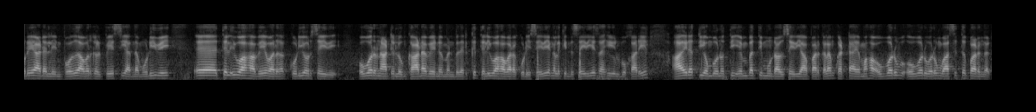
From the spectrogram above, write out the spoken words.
உரையாடலின் போது அவர்கள் பேசிய அந்த முடிவை தெளிவாகவே வரக்கூடிய ஒரு செய்தி. ஒவ்வொரு நாட்டிலும் காண வேண்டும் என்பதற்கு தெளிவாக வரக்கூடிய செய்தி. எங்களுக்கு இந்த செய்தியை சஹியுல் புகாரியில் ஆயிரத்தி ஒம்பநூற்றி எண்பத்தி மூன்றாவது செய்தியாக பார்க்கலாம். கட்டாயமாக ஒவ்வொரு ஒவ்வொருவரும் வாசித்து பாருங்கள்.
